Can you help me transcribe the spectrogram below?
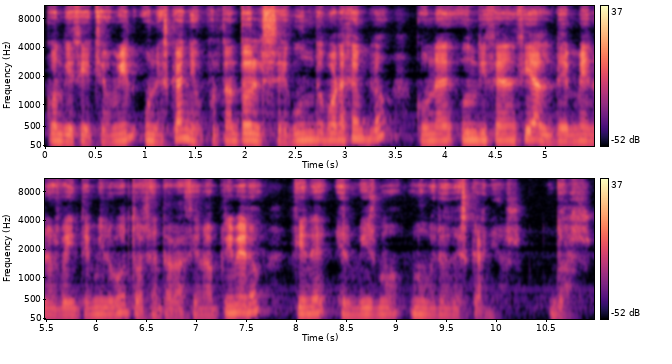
con 18.000 un escaño. Por tanto, el segundo, por ejemplo, con un diferencial de menos 20.000 votos en relación al primero, tiene el mismo número de escaños, dos.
